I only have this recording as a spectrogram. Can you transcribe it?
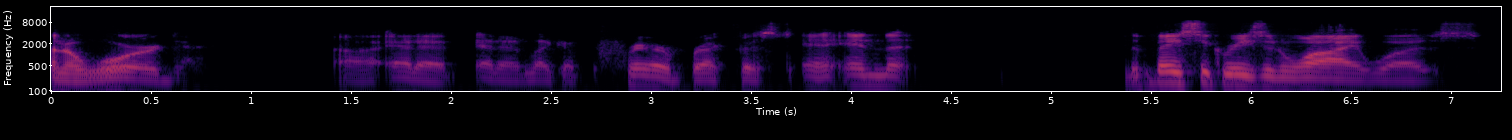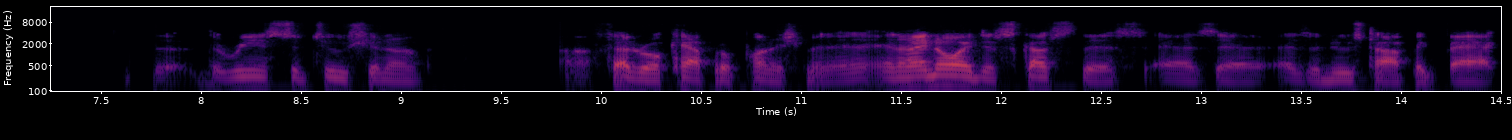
an award uh, at a at a like a prayer breakfast, and, and the the basic reason why was the, the reinstitution of uh, federal capital punishment. And, and, I know I discussed this as a as a news topic back.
